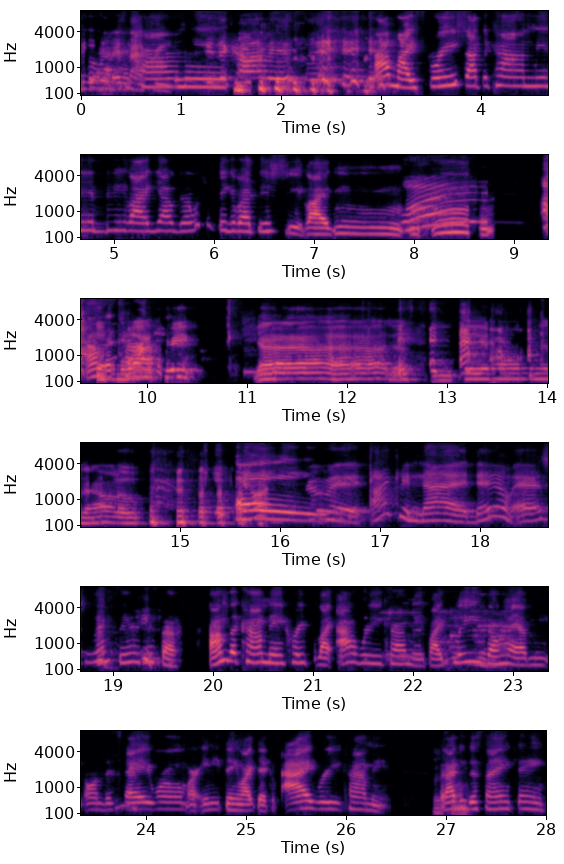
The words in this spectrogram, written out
FBI. read That's the not creep. In the comments. comments. I might screenshot the comment and be like, "Yo, girl, what you think about this shit?" Like, mm, What? mm, mm. I'm So the the comment. creep. Yeah, just keep it on the down low. Hey, I cannot. Damn, Ashley. I'm serious. I'm the comment creep. Like, I read comments. Like, please don't have me on the shade room or anything like that because I read comments. But I do the same thing.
